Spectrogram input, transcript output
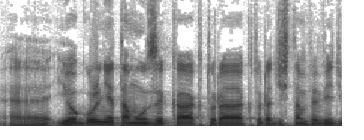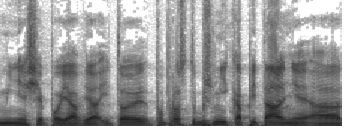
E, i ogólnie ta muzyka, która, która gdzieś tam we Wiedźminie się pojawia i to po prostu brzmi kapitalnie, a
